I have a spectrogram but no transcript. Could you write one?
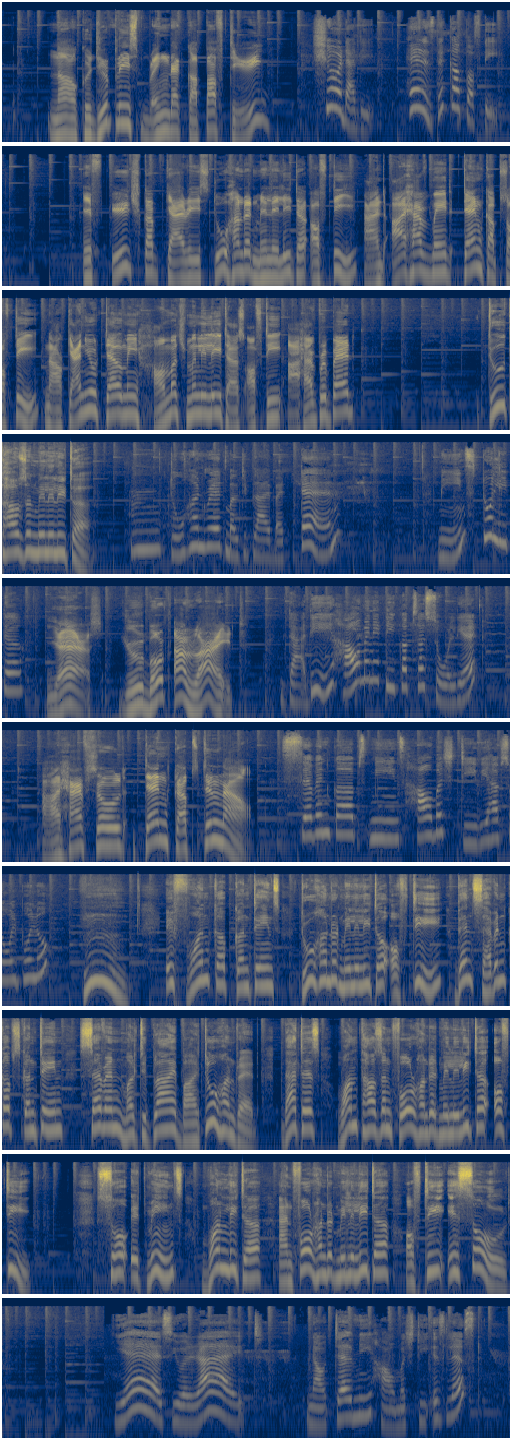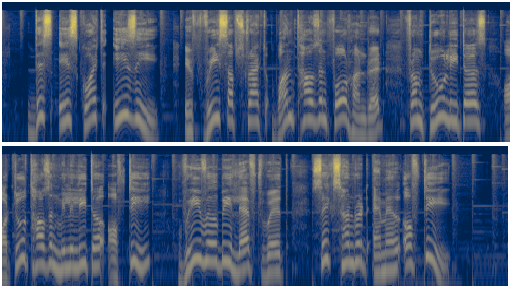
Now, could you please bring the cup of tea? Sure, Daddy. Here is the cup of tea. If each cup carries 200 milliliter of tea and I have made 10 cups of tea, now can you tell me how much milliliters of tea I have prepared? 2000 milliliter. Mm, 200 multiplied by 10 means 2 liter. Yes, you both are right. Daddy, how many teacups are sold yet? I have sold 10 cups till now. 7 cups means how much tea we have sold, Bholu? Hmm. If one cup contains 200 milliliter of tea, then 7 cups contain 7 multiplied by 200. That is 1400 milliliter of tea. So it means 1 liter and 400 milliliter of tea is sold. Yes, you are right. Now tell me how much tea is left? This is quite easy. If we subtract 1400 from 2 liters or 2000 milliliter of tea, we will be left with 600 ml of tea.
